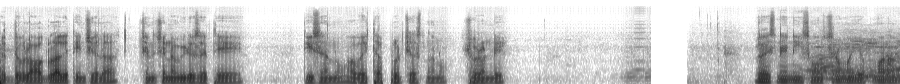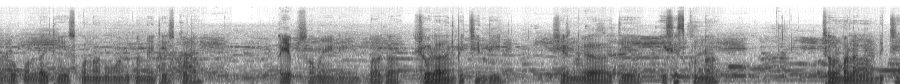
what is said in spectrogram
పెద్ద వ్లాగ్ లాగా తీయించేలా చిన్న చిన్న వీడియోస్ అయితే తీశాను. అవి అయితే అప్లోడ్ చేస్తున్నాను. చూడండి. గైస్ నేను ఈ సంవత్సరం అయ్యప్ప మాల అనుకోకుండా అయితే వేసుకున్నాను. అనుకున్న అయితే వేసుకోవాలా అయ్యప్ప స్వామిని బాగా చూడాలనిపించింది. సడన్గా అయితే వేసేసుకున్నా. శబరిమల అనిపించి.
